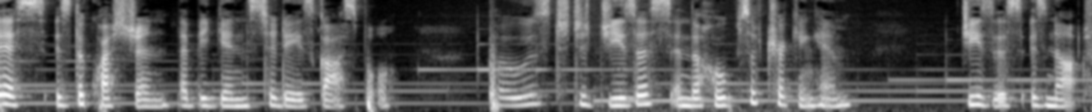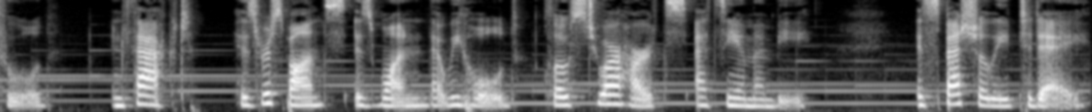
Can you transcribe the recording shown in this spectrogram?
This is the question that begins today's gospel. Posed to Jesus in the hopes of tricking him, Jesus is not fooled. In fact, his response is one that we hold close to our hearts at CMMB, especially today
